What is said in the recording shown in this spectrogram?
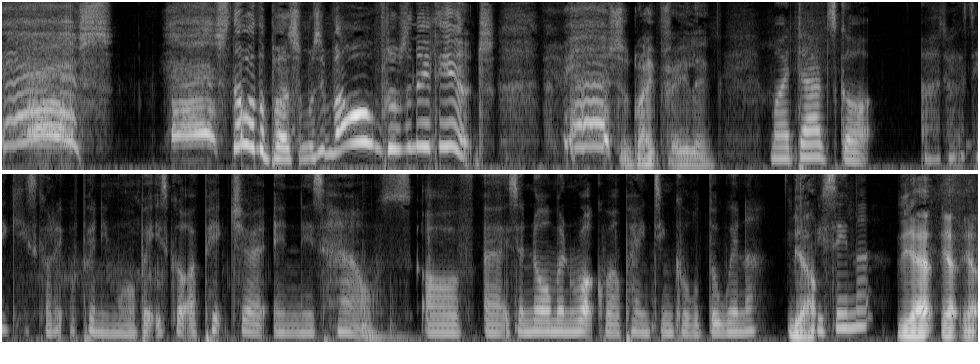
yes, yes. No other person was involved. I was an idiot. Yes, it's a great feeling. My dad's got. I don't think he's got it up anymore, but he's got a picture in his house of. Uh, it's a Norman Rockwell painting called The Winner. Yeah, Have you seen that? yeah, yeah, yeah.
